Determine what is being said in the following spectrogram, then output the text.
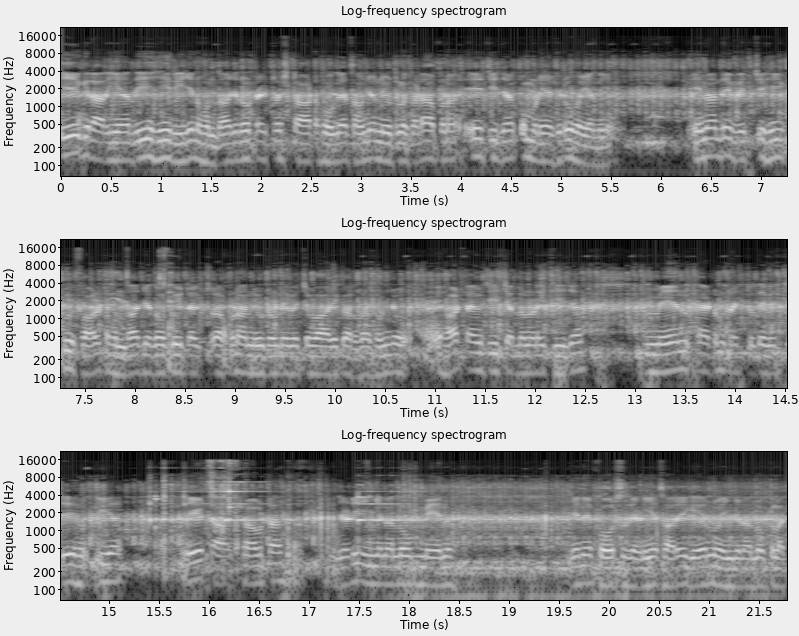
ਇਹ ਗਰਾਰੀਆਂ ਦੀ ਹੀ ਰੀਜਨ ਹੁੰਦਾ। ਜਦੋਂ ਟਰੈਕਟਰ ਸਟਾਰਟ ਹੋ ਗਿਆ, ਸਮਝੋ ਨਿਊਟਰਲ ਖੜਾ ਆਪਣਾ, ਇਹ ਚੀਜ਼ਾਂ ਘੁੰਮਣੀਆਂ ਸ਼ੁਰੂ ਹੋ ਜਾਂਦੀਆਂ। ਇਹਨਾਂ ਦੇ ਵਿੱਚ ਹੀ ਕੋਈ ਫਾਲਟ ਹੁੰਦਾ ਜਦੋਂ ਕੋਈ ਟਰੈਕਟਰ ਆਪਣਾ ਨਿਊਟਰਲ ਦੇ ਵਿੱਚ ਆਵਾਜ਼ ਕਰਦਾ, ਸਮਝੋ? ਇਹ ਹਰ ਟਾਈਮ ਚੀਜ਼ ਚੱਲਣ ਵਾਲੀ ਚੀਜ਼ ਆ। ਮੇਨ ਆਈਟਮ ਟਰੈਕਟਰ ਦੇ ਵਿੱਚ ਇਹ ਹੁੰਦੀ ਆ। ਇਹ ਟਾਪ ਸ਼ਾਫਟ ਆ, ਜਿਹੜੀ ਇੰਜਨ ਨਾਲੋਂ ਮੇਨ ਜਿਹਨੇ ਫੋਰਸ ਦੇਣੀ ਆ ਸਾਰੇ ਗੇਅਰ ਨੂੰ ਇੰਜਨ ਨਾਲੋਂ ਕਲਚ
